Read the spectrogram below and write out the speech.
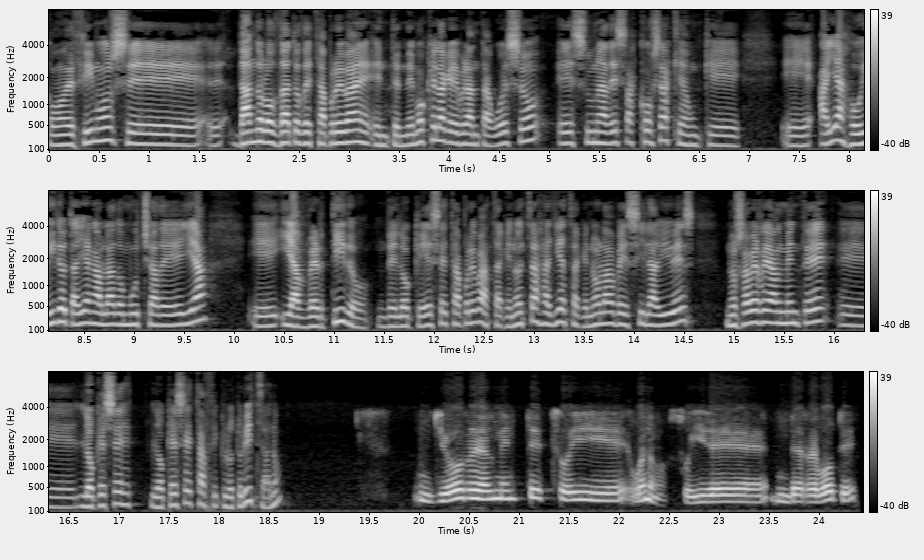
Como decimos, eh, dando los datos de esta prueba, entendemos que la quebrantahueso es una de esas cosas que aunque hayas oído, te hayan hablado mucha de ella, eh, y advertido de lo que es esta prueba, hasta que no estás allí, hasta que no la ves y la vives, no sabes realmente eh, lo que es lo que es esta cicloturista, ¿no? Yo realmente estoy, bueno, fui de, rebote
